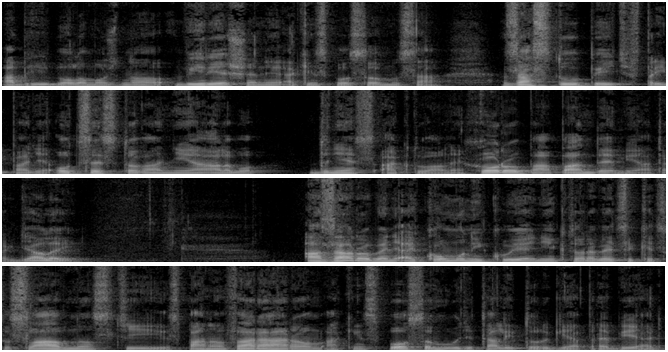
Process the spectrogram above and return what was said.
aby bolo možno vyriešené, akým spôsobom sa zastúpiť v prípade odcestovania alebo dnes aktuálne choroba, pandémia a tak ďalej a zároveň aj komunikuje niektoré veci, keď sú slávnosti s pánom Farárom, akým spôsobom bude tá liturgia prebiehať,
